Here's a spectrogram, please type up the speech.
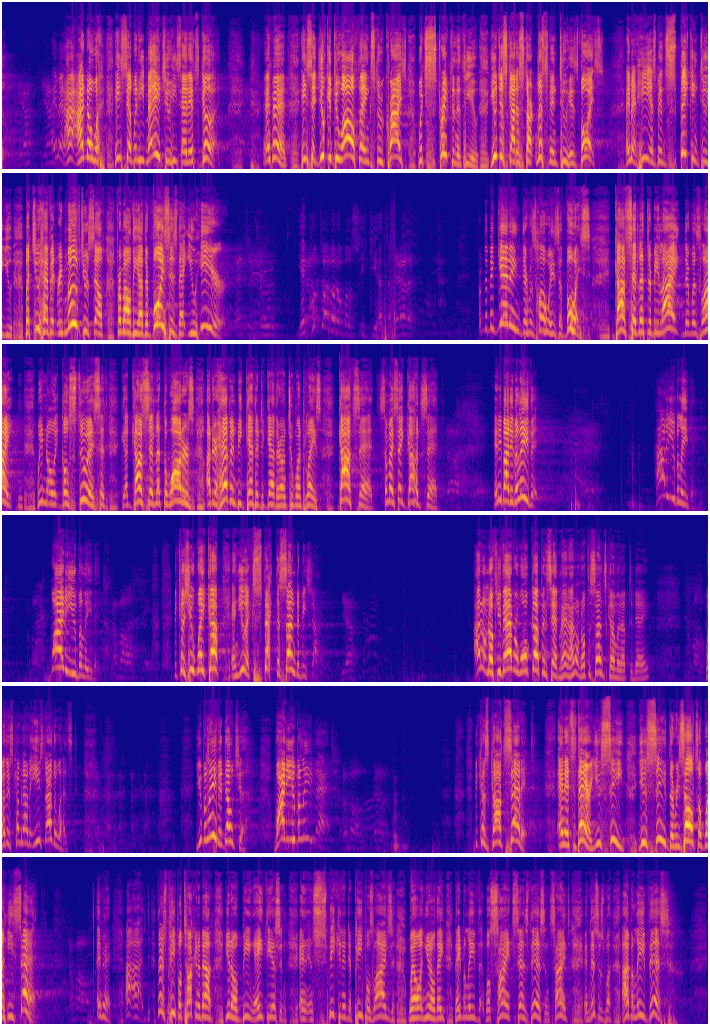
Amen. I, I know what He said when He made you, He said, it's good. Amen. He said, You can do all things through Christ, which strengtheneth you. You just got to start listening to His voice. Amen. He has been speaking to you, but you haven't removed yourself from all the other voices that you hear. The beginning, there was always a voice. God said, Let there be light. There was light. We know it goes through it. God said, Let the waters under heaven be gathered together unto one place. God said. Somebody say, God said. Anybody believe it? How do you believe it? Why do you believe it? Because you wake up and you expect the sun to be shining. I don't know if you've ever woke up and said, Man, I don't know if the sun's coming up today. Whether it's coming out of the east or the west. You believe it, don't you? Why do you believe that? Because God said it. And it's there. You see, you see the results of what He said. Amen. I, I, there's people talking about, you know, being atheists and, and, and, speaking into people's lives. Well, and, you know, they, they believe that, well, science says this and science, and this is what, I believe this.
